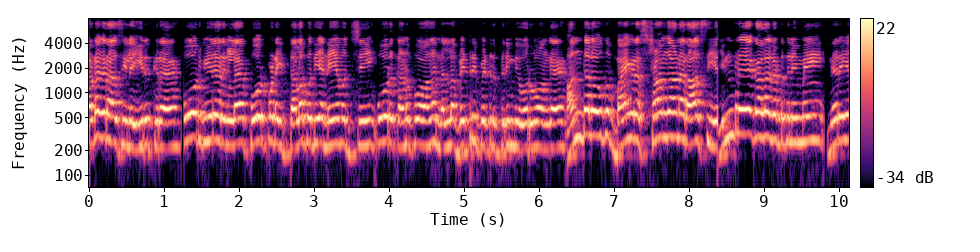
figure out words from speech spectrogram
கடக ராசியில இருக்கிற போர் வீரர்களை போர்படை தளபதியா நியமிச்சு போருக்கு அனுப்புவாங்க. நல்ல வெற்றி பெற்று திரும்பி வருவாங்க. அந்த அளவுக்கு பயங்கர ஸ்ட்ராங்கான ராசி. இன்றைய காலகட்டத்திலுமே நிறைய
